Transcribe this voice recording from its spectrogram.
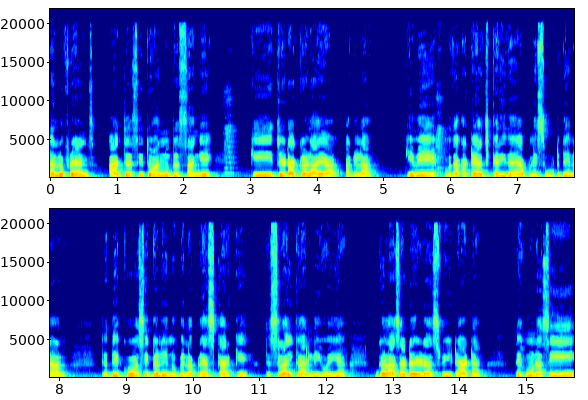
ਹੈਲੋ ਫਰੈਂਡਸ ਅੱਜ ਅਸੀਂ ਤੁਹਾਨੂੰ ਦੱਸਾਂਗੇ ਕਿ ਜਿਹੜਾ ਗਲਾ ਆ, ਅਗਲਾ ਕਿਵੇਂ ਮਤਲਬ ਅਟੈਚ ਕਰੀਦਾ ਹੈ ਆਪਣੇ ਸੂਟ ਦੇ ਨਾਲ। ਤੇ ਦੇਖੋ ਅਸੀਂ ਗਲੇ ਨੂੰ ਪਹਿਲਾਂ ਪ੍ਰੈਸ ਕਰਕੇ ਤੇ ਸਿਲਾਈ ਕਰ ਲਈ ਹੋਈ ਆ। ਗਲਾ ਸਾਡਾ ਜਿਹੜਾ ਸਵੀਟ ਹਾਰਟ ਹੈ ਤੇ ਹੁਣ ਅਸੀਂ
